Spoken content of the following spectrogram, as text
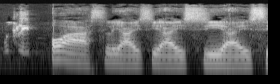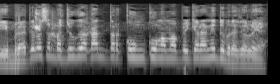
muslim. Oh asli, I see, I see, I see. Berarti lu sempat juga kan terkungkung sama pikiran itu berarti lu ya?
